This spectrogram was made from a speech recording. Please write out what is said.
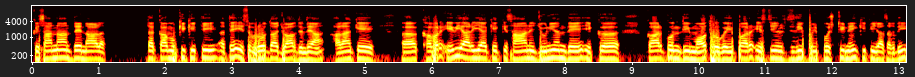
ਕਿਸਾਨਾਂ ਦੇ ਨਾਲ ਧੱਕਾ ਮੁੱਕੀ ਕੀਤੀ ਅਤੇ ਇਸ ਵਿਰੋਧ ਦਾ ਜਵਾਬ ਦਿੰਦਿਆਂ ਹਾਲਾਂਕਿ ਖਬਰ ਇਹ ਵੀ ਆ ਰਹੀ ਹੈ ਕਿ ਕਿਸਾਨ ਯੂਨੀਅਨ ਦੇ ਇੱਕ ਕਾਰਕੁਨ ਦੀ ਮੌਤ ਹੋ ਗਈ, ਪਰ ਇਸ ਚੀਜ਼ ਦੀ ਪੁ- ਪੁਸ਼ਟੀ ਨਹੀਂ ਕੀਤੀ ਜਾ ਸਕਦੀ।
